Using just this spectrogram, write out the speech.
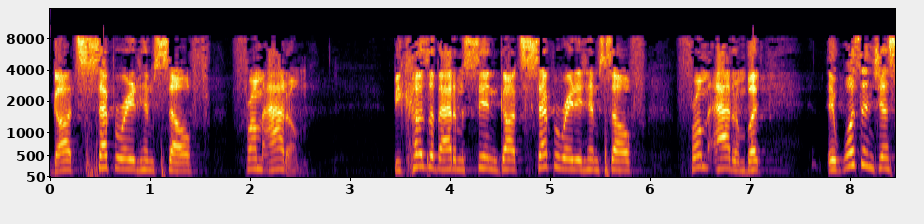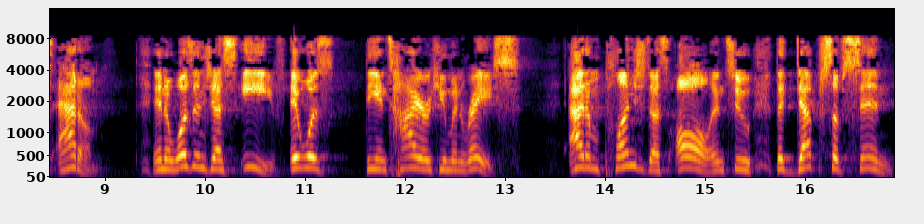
God separated himself from Adam. Because of Adam's sin, God separated himself from Adam, but it wasn't just Adam. And it wasn't just Eve. It was the entire human race. Adam plunged us all into the depths of sin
